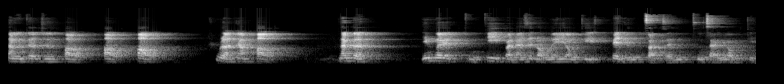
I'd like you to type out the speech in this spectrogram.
那个就是爆爆爆，突然这样爆。那个，因为土地本来是农业用地，变成转成住宅用地，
